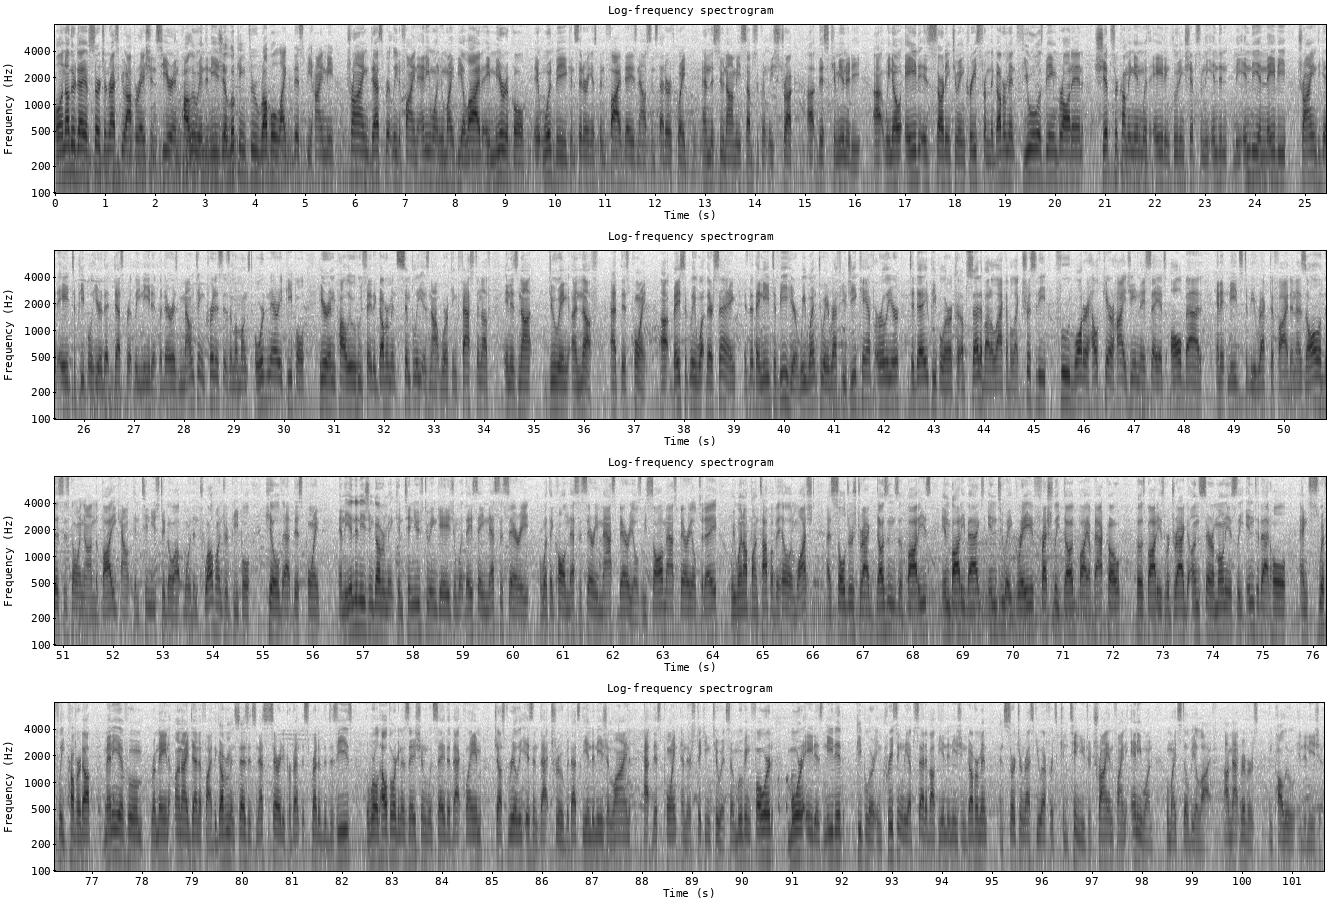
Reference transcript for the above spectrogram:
Well, another day of search and rescue operations here in Palu, Indonesia, looking through rubble like this behind me, trying desperately to find anyone who might be alive. A miracle it would be, considering it's been five days now since that earthquake and the tsunami subsequently struck uh, this community. Uh, we know aid is starting to increase from the government. Fuel is being brought in. Ships are coming in with aid, including ships from the the Indian Navy, trying to get aid to people here that desperately need it. But there is mounting criticism amongst ordinary people here in Palu who say the government simply is not working fast enough and is not doing enough at this point. Uh, basically, what they're saying is that they need to be here. We went to a refugee camp earlier today. People are upset about a lack of electricity, food, water, healthcare, hygiene. They say it's all bad and it needs to be rectified. And as all of this is going on, the body count continues to go up. More than 1,200 people killed at this point and the Indonesian government continues to engage in what they say necessary, or what they call necessary mass burials. We saw a mass burial today. We went up on top of a hill and watched as soldiers dragged dozens of bodies in body bags into a grave freshly dug by a backhoe. Those bodies were dragged unceremoniously into that hole and swiftly covered up, many of whom remain unidentified. The government says it's necessary to prevent the spread of the disease. The World Health Organization would say that that claim just really isn't that true, but that's the Indonesian line at this point, and they're sticking to it. So moving forward, more aid is needed. People are increasingly upset about the Indonesian government, and search and rescue efforts continue to try and find anyone who might still be alive. I'm Matt Rivers in Palu, Indonesia.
